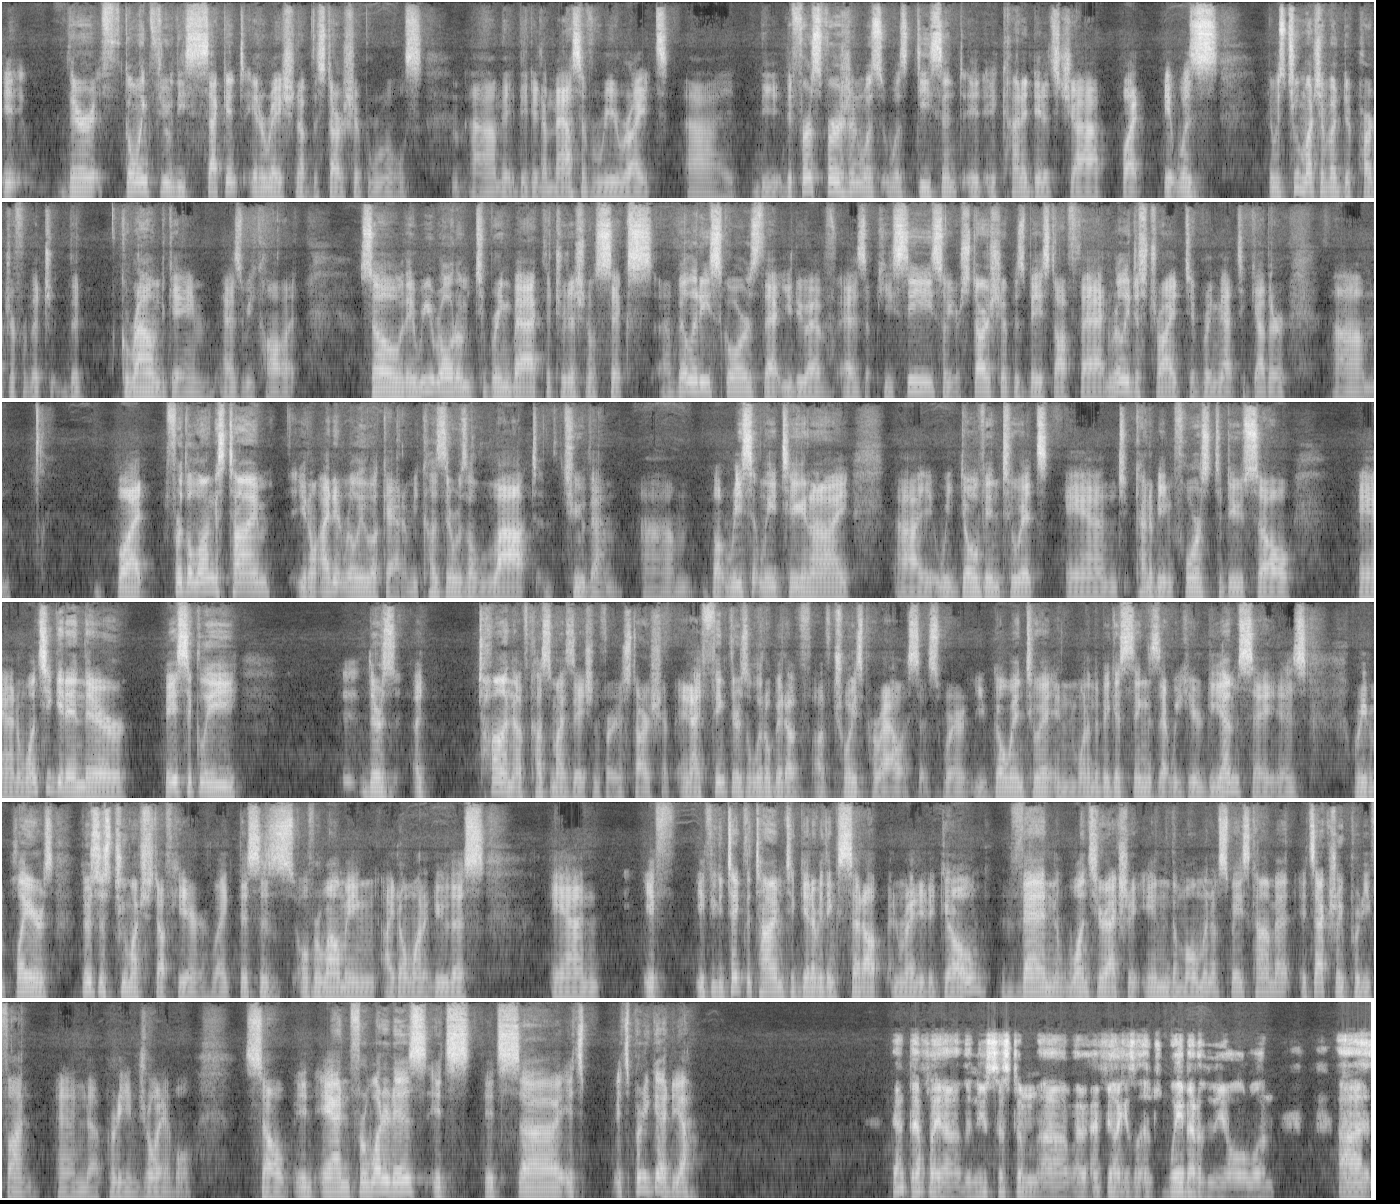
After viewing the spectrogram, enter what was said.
it, they're going through the second iteration of the starship rules um, they, they, did a massive rewrite. Uh, the the first version was was decent. It, it kind of did its job, but it was it was too much of a departure from the the ground game as we call it. So they rewrote them to bring back the traditional six ability scores that you do have as a PC. So your starship is based off that, and really just tried to bring that together. Um, but for the longest time, you know, I didn't really look at them because there was a lot to them. Um, but recently, Tegan and I, uh, we dove into it and kind of being forced to do so. And once you get in there, basically, there's a ton of customization for your starship. And I think there's a little bit of, of choice paralysis where you go into it. And one of the biggest things that we hear DMs say is, or even players, there's just too much stuff here. Like, this is overwhelming. I don't want to do this. And if if you can take the time to get everything set up and ready to go, then once you're actually in the moment of space combat, it's actually pretty fun and uh, pretty enjoyable. So, it, and for what it is, it's it's uh, it's it's pretty good. Yeah. Yeah, definitely. Uh, the new system, uh, I, I, feel like it's, it's, way better than the old one. Uh,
